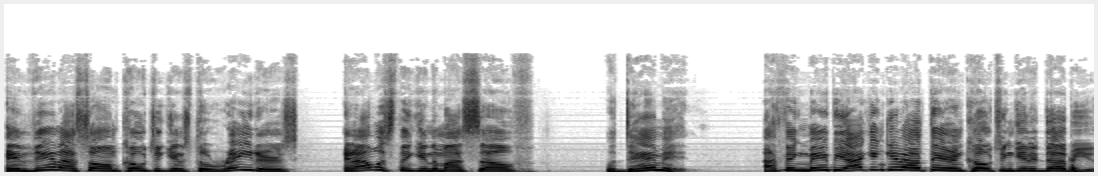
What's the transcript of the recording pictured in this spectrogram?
and then I saw him coach against the Raiders, and I was thinking to myself, well, damn it. I think maybe I can get out there and coach and get a W.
